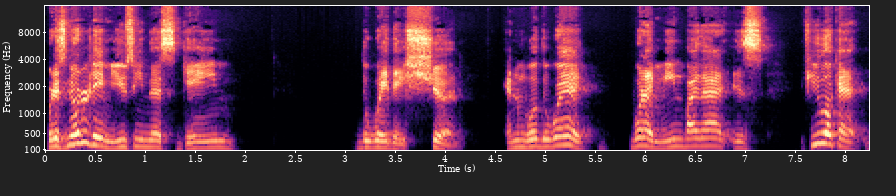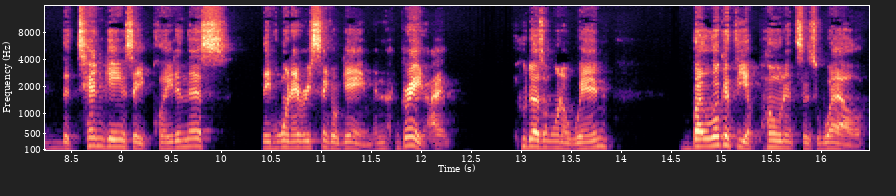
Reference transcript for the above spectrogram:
But is Notre Dame using this game the way they should? And well, the way I, what I mean by that is if you look at the 10 games they played in this, they've won every single game. And great, I who doesn't want to win? But look at the opponents as well.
